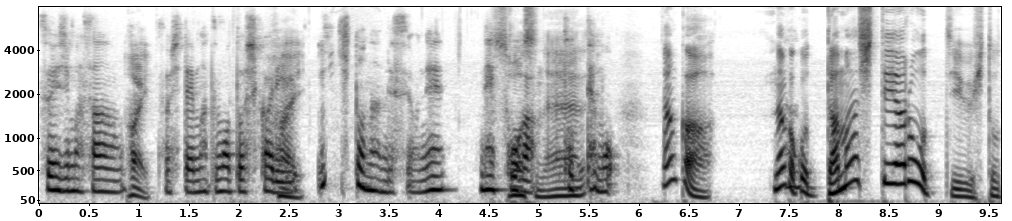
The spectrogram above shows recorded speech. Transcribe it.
副島さんはい。そして松本しかり、はい。い、い人なんですよね。根っこがね。とっても。なんかなんかこう騙してやろうっていう人っ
